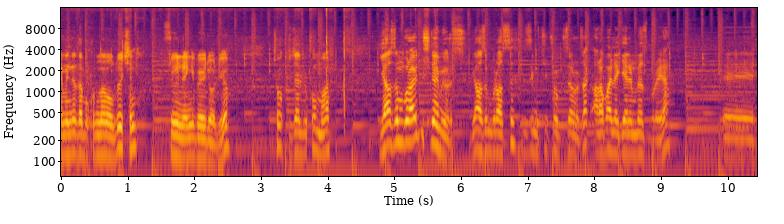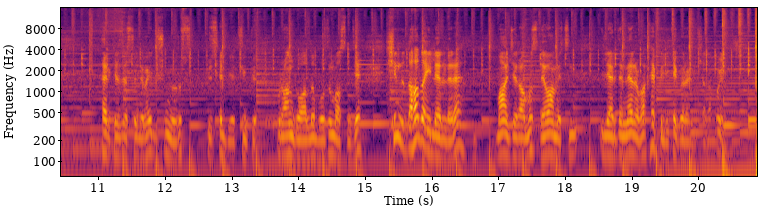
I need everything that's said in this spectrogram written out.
Zeminde de bu kumdan olduğu için suyun rengi böyle oluyor. Çok güzel bir kum var. Yazın burayı düşünemiyoruz. Yazın burası bizim için çok güzel olacak. Arabayla gelinmez buraya. Ee, herkese söylemeyi düşünmüyoruz. Güzel bir yer çünkü buranın doğallığı bozulmasın diye. Şimdi daha da ilerilere maceramız devam etsin. İleride neler var hep birlikte görelim inşallah. Buyurun.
